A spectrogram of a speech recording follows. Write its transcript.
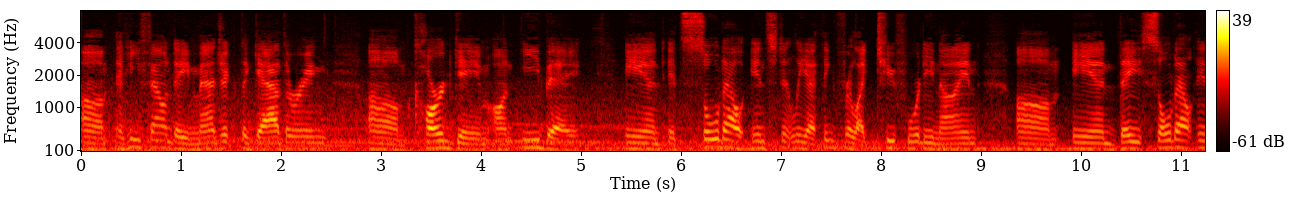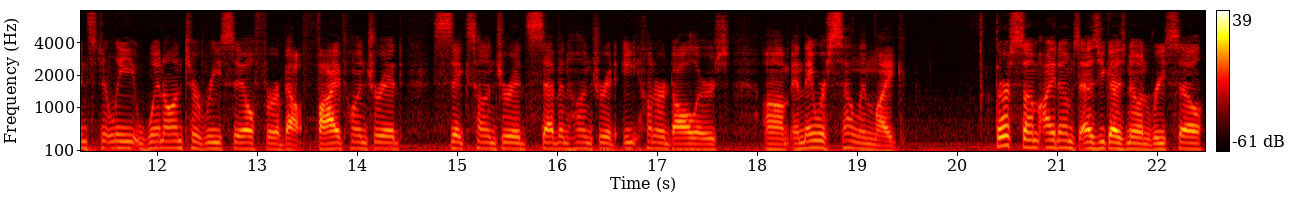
Um, and he found a Magic the Gathering um, card game on eBay, and it sold out instantly. I think for like 249. Um, and they sold out instantly. Went on to resale for about 500, 600, 700, 800 dollars, um, and they were selling like there are some items, as you guys know, in resale,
